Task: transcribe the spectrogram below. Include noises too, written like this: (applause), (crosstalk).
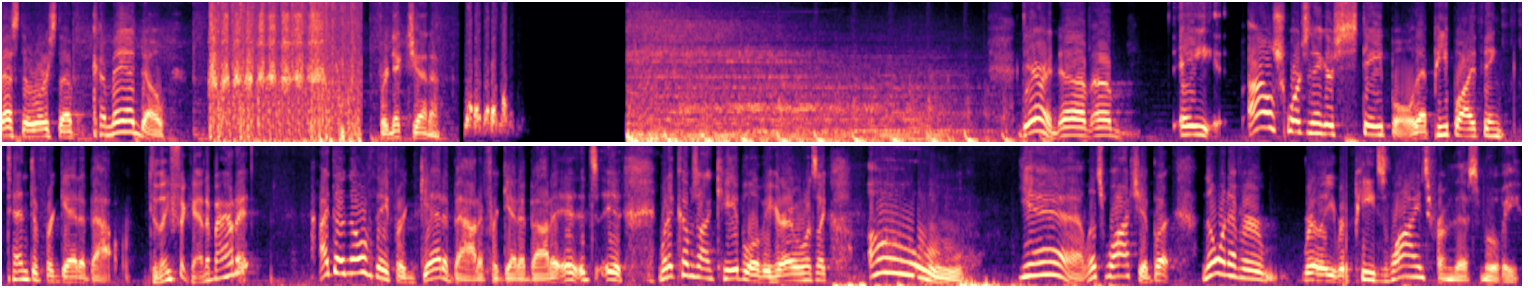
best or worst of Commando for Nick Jenne. Darren, uh, uh, a Arnold Schwarzenegger staple that people I think tend to forget about. Do they forget about it? I don't know if they forget about it. Forget about it. It- It's it, when it comes on cable over here, everyone's like, "Oh, yeah, let's watch it." But no one ever really repeats lines from this movie.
